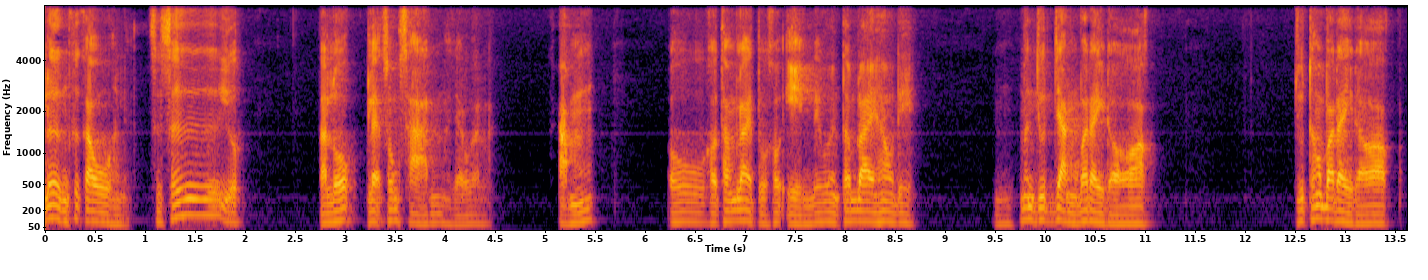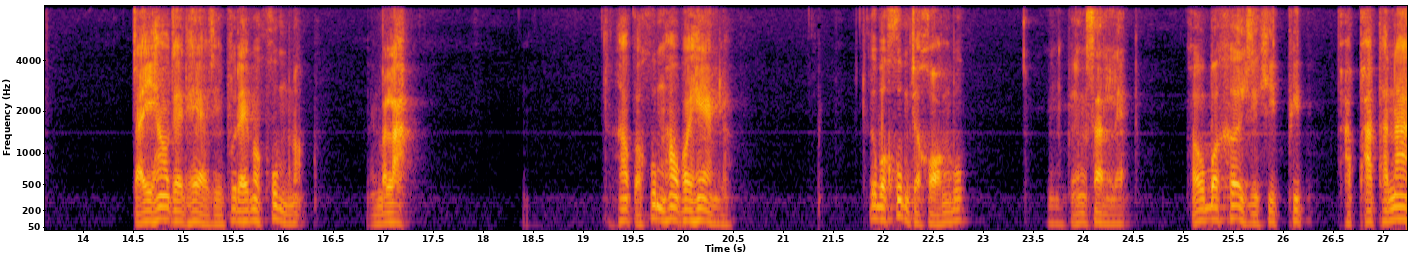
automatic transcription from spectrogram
เริงคือเก่าหั่นแหละซื่ออยู่ ตลกและสงสารเข้าใจว่าล่ะขำโอ้เขาทำลายตัวเขาเองเลยมันทำลายเฮาเด้อืมมันหยุดยั้งบ่ได้ดอกหยุดเฮาบ่ได้ดอก ใจเฮาแท้ๆสิผู้ใดมาคุ้มเนาะเห็นบ่ล่ะเฮาก็คุ้มเฮาพอแห้งแล้ว คือบ่คุ้มเจ้าของบุอืมเพียงสั้นแหละ เขาบ่เคยสิคิดผิดพัฒนา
